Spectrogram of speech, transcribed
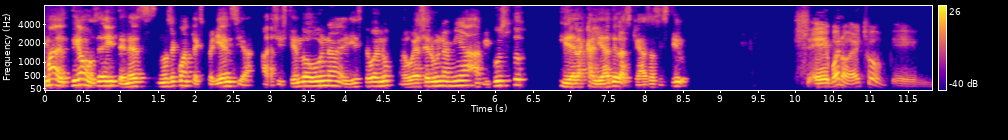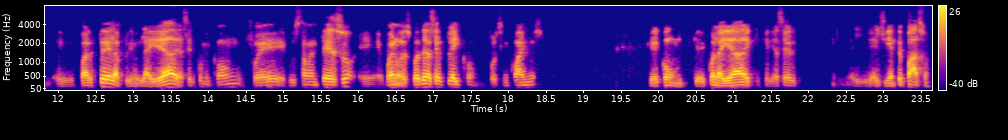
más, digamos, hey, tenés no sé cuánta experiencia asistiendo a una y dijiste, bueno, me voy a hacer una mía a mi gusto y de la calidad de las que has asistido. Eh, bueno, de hecho, eh, eh, parte de la, la, idea de hacer Comic Con fue justamente eso. bueno, después de hacer Playcon por cinco años, que con, con la idea de que quería hacer el, siguiente paso.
